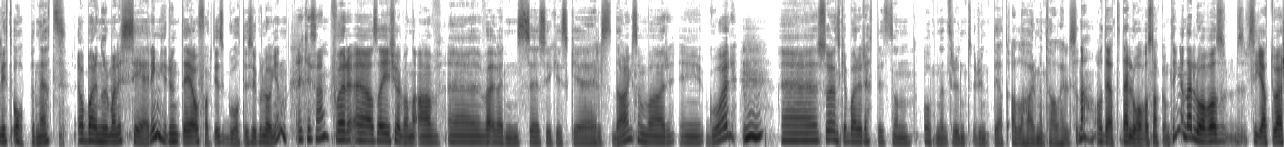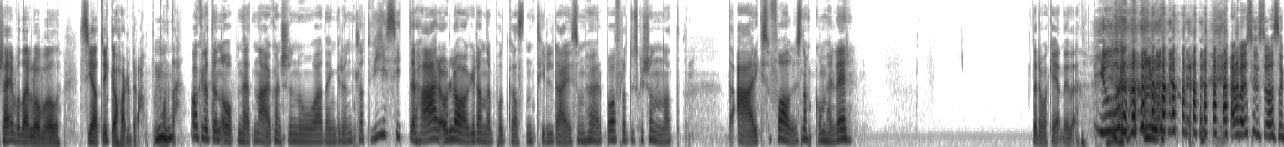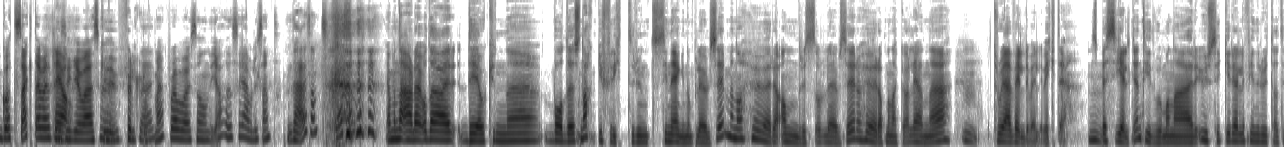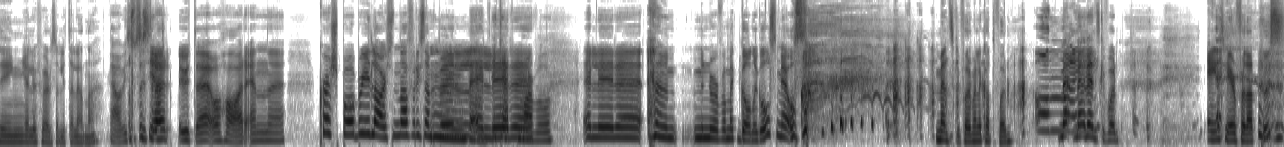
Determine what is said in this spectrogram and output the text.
litt åpenhet og bare normalisering rundt det å faktisk gå til psykologen. Ikke sant? For eh, altså, i kjølvannet av eh, verdens eh, psykiske helsedag, som var i går, Mm. eh, så ønsker jeg bare å rette litt sånn åpenhet rundt, rundt det at alle har mental helse. Da. Og det at det er lov å snakke om ting. Og det er lov å si at du er skeiv, og det er lov å si at du ikke har det bra. måte. Akkurat den åpenheten er jo kanskje noe av den grunnen til at vi sitter her og lager denne podkasten til deg som hører på, for at du skal skjønne at det er ikke så farlig å snakke om heller. Dere var ikke enig i det? Jo! jeg bare syns det var så godt sagt. Jeg vet Ja. ikke hva jeg skulle fulgt opp med. For det var sånn, ja, det er så jævlig sant. Det er sant. Ja, men det er det, og det er det å kunne både snakke fritt rundt sine egne opplevelser, men å høre andres opplevelser, og høre at man er ikke alene, Mm. tror jeg er veldig, veldig viktig. Mm. Spesielt i en tid hvor man er usikker eller finner ut av ting, eller føler seg litt alene. Ja, hvis du sitter ute og har en eh, crush på Brie Larson, da, for eksempel, Mm. eller, Captain Marvel. Eller uh, Minerva McGonagall, som jeg også Menneskeform eller katteform. med, med menneskeform. Ain't here for that puss.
